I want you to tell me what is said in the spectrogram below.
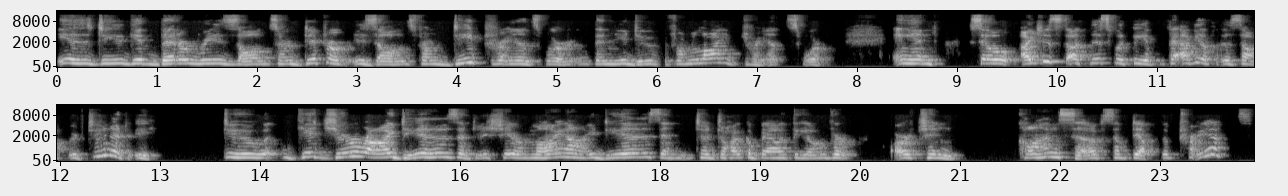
is do you get better results or different results from deep trance work than you do from light trance work? And so I just thought this would be a fabulous opportunity to get your ideas and to share my ideas and to talk about the overarching concepts of depth of trance.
